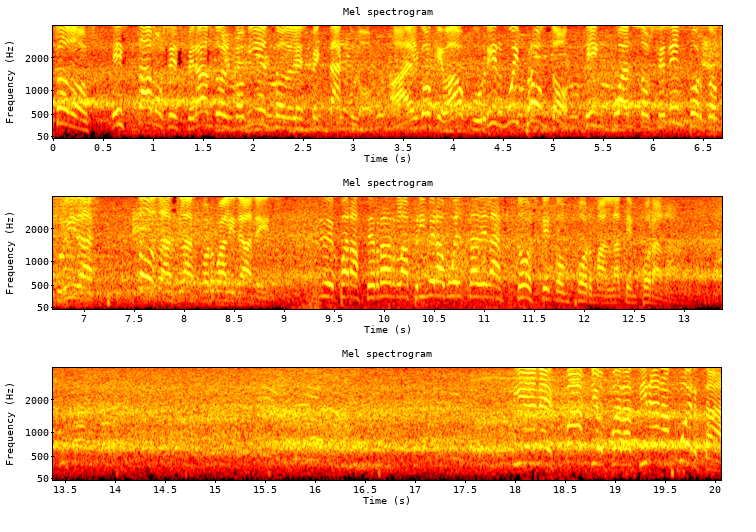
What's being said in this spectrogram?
todos. Estamos esperando el comienzo del espectáculo. Algo que va a ocurrir muy pronto, en cuanto se den por concluidas todas las formalidades. Eh, Para cerrar la primera vuelta de las dos que conforman la temporada. Tiene espacio para tirar a puerta.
